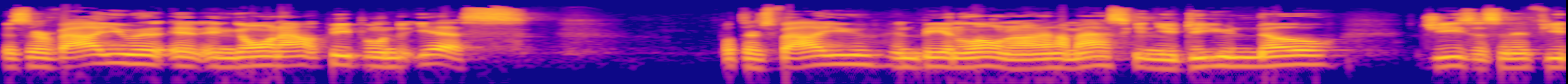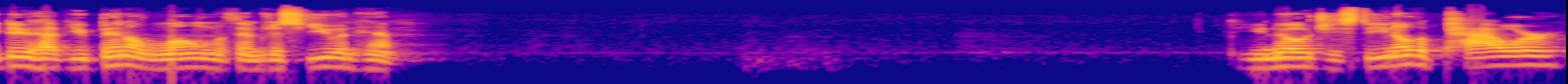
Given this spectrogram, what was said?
Is there value in, in going out with people? And yes, but there's value in being alone. And I'm asking you, do you know Jesus? And if you do, have you been alone with him, just you and him? You know Jesus? Do you know the power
